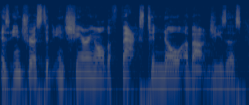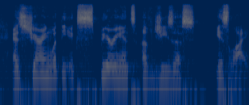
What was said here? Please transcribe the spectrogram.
as interested in sharing all the facts to know about Jesus as sharing what the experience of Jesus is like.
